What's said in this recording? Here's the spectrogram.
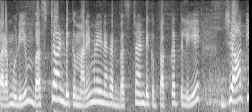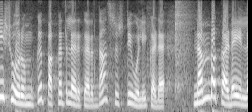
வர முடியும். பஸ் ஸ்டாண்டுக்கு மறைமலை நகர் பஸ் ஸ்டாண்டுக்கு பக்கத்திலேயே ஜாக்கி ஷோரூமுக்கு பக்கத்துல இருக்கிறது தான் சிருஷ்டி ஒளி கடை. நம்ம கடையில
